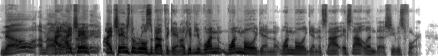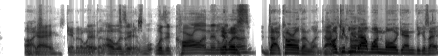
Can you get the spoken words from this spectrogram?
No, I'm, I'm i I, changed. I changed the rules about the game. I'll give you one one mulligan. One mulligan. It's not. It's not Linda. She was four. Oh, okay, gave it away. But oh, was it was it Carl and then Linda? it was Do- Carl then Linda. Dr. I'll give Carl. you that one mulligan because I.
